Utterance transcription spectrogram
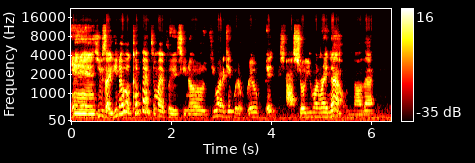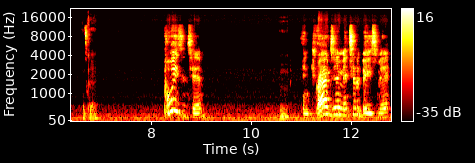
And she was like, you know what? Come back to my place. You know, if you want to get with a real bitch, I'll show you one right now. And all that. Okay. Poisons him Hmm. and drags him into the basement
